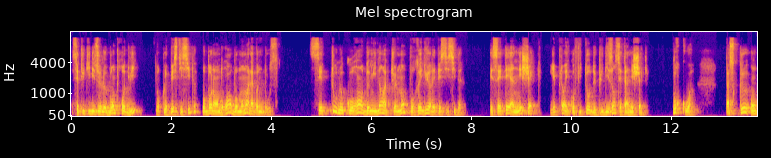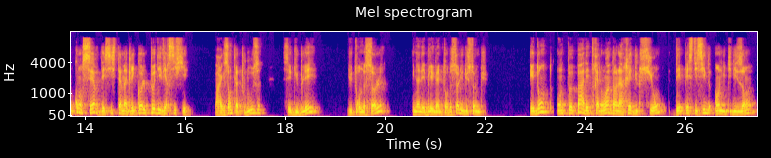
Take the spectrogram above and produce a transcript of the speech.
C'est utiliser le bon produit, donc le pesticide, au bon endroit, au bon moment, à la bonne dose. C'est tout le courant dominant actuellement pour réduire les pesticides. Et ça a été un échec. Les plans éco-phyto, depuis dix ans, c'est un échec. Pourquoi? Parce qu'on conserve des systèmes agricoles peu diversifiés. Par exemple, à Toulouse, c'est du blé, du tournesol, une année blé, une année tournesol et du sondu. Et donc, on ne peut pas aller très loin dans la réduction des pesticides en utilisant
